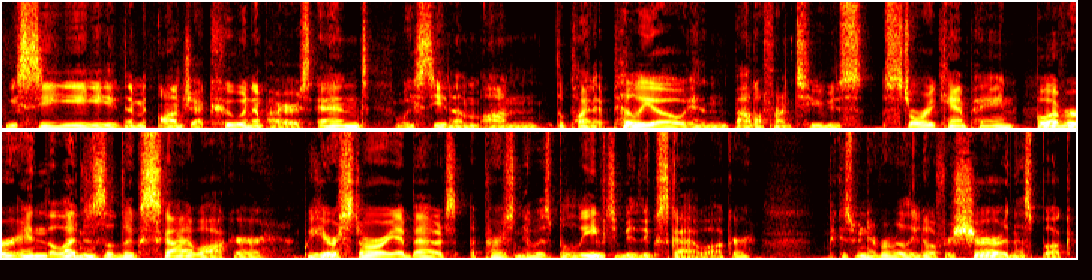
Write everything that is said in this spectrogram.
We see them on Jakku in Empire's End. We see them on the planet Pillio in Battlefront 2's story campaign. However, in The Legends of Luke Skywalker, we hear a story about a person who is believed to be Luke Skywalker, because we never really know for sure in this book.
